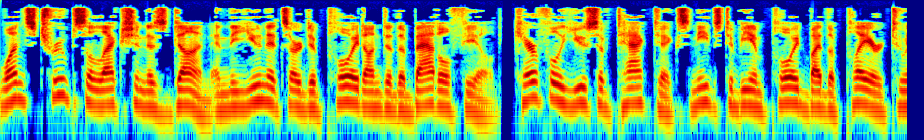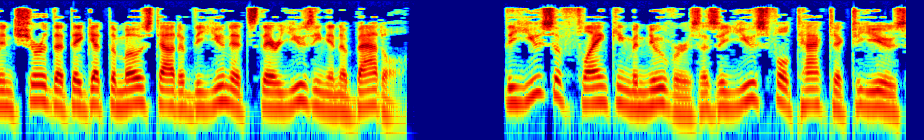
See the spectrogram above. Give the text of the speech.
Once troop selection is done and the units are deployed onto the battlefield, careful use of tactics needs to be employed by the player to ensure that they get the most out of the units they are using in a battle. The use of flanking maneuvers is a useful tactic to use,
